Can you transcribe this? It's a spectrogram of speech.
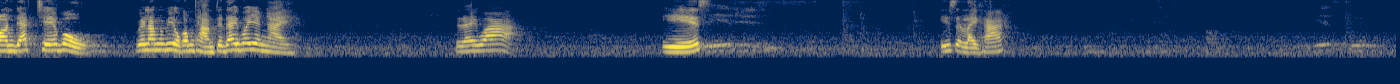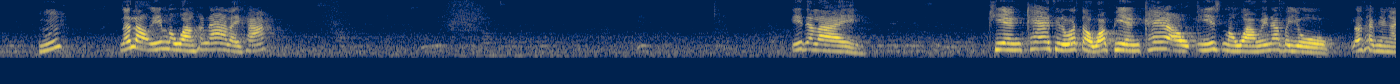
on that table เวลามันประโยคคำถามจะได้ว่ายังไง จะได้ว่า is is อะไรคะหืมแล้วเรา is มาวางข้างหน้าอะไรคะ is อะไร เพียงแค่ธีรวัตรตอบว่าเพียงแค่เอา is มาวางไว้หน้าประโยค แล้วทำยังไง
